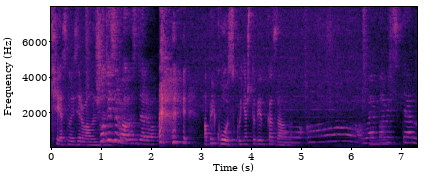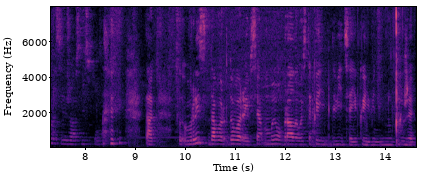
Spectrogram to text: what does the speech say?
Чесно зірвала з Що дерева. ти зірвала з дерева? Абрикоску, я ж тобі казала. Моя пам'ять стерлася ужасний спогад. Так, рис доварився. Ми обрали ось такий, дивіться, який він ну, дуже,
